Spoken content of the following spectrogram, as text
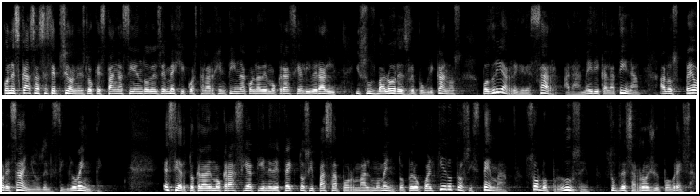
Con escasas excepciones, lo que están haciendo desde México hasta la Argentina con la democracia liberal y sus valores republicanos podría regresar a la América Latina a los peores años del siglo XX. Es cierto que la democracia tiene defectos y pasa por mal momento, pero cualquier otro sistema solo produce subdesarrollo y pobreza.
